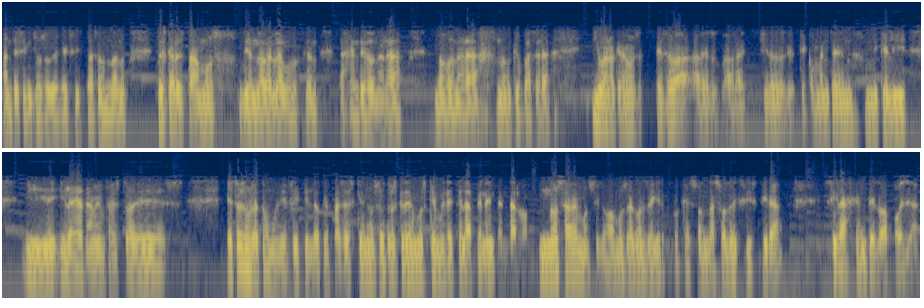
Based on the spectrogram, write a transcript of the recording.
antes incluso de que exista Sonda, ¿no? Entonces, claro, estábamos viendo a ver la evolución, la gente donará, no donará, ¿no? ¿Qué pasará? Y bueno, queremos eso, a, ver, ahora quiero que comenten Miquel y, y, Laia también, pero esto es, esto es un reto muy difícil. Lo que pasa es que nosotros creemos que merece la pena intentarlo. No sabemos si lo vamos a conseguir porque Sonda solo existirá si la gente lo apoya.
